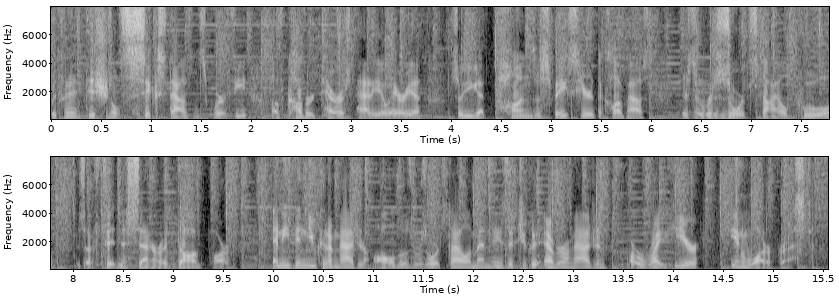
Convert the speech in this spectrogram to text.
with an additional 6,000 square feet of covered terrace patio area. So you got tons of space here at the clubhouse. There's a resort style pool, there's a fitness center, a dog park, anything you can imagine, all those resort style amenities that you could ever imagine are right here in Watercrest.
